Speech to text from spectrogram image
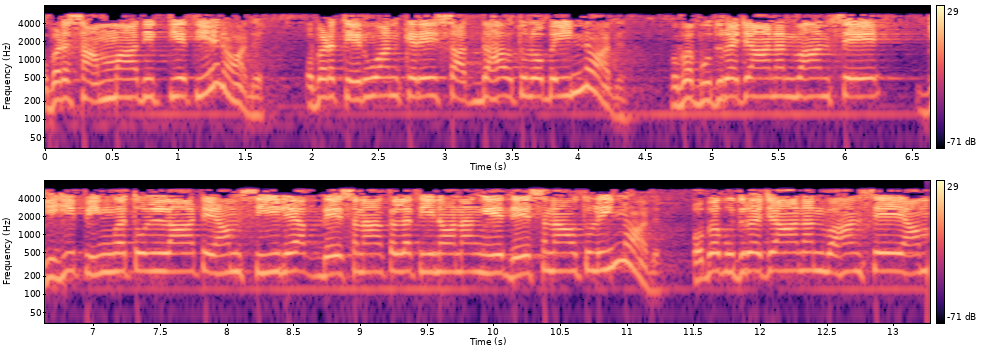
ඔබට සම්මාදිට්ඨිය තියෙනවද? ඔබට තෙරුවන් කෙරෙහි ශ්‍රද්ධාව තුල ඔබ ඉන්නවද? ඔබ බුදුරජාණන් වහන්සේ ගිහි පින්වතුල්ලාට යම් සීලයක් දේශනා කළා තියෙනවා නම් ඒ දේශනාව තුල ඉන්නවද? ඔබ බුදුරජාණන් වහන්සේ යම්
